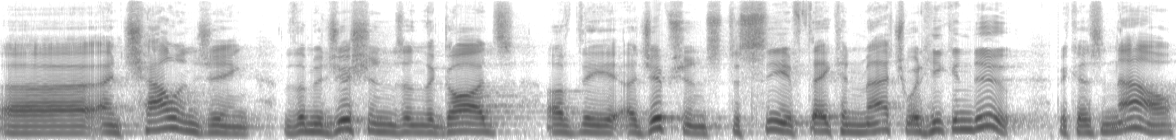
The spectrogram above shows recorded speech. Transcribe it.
uh, and challenging the magicians and the gods of the Egyptians to see if they can match what He can do. Because now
